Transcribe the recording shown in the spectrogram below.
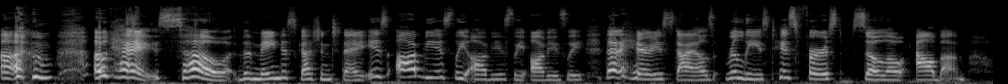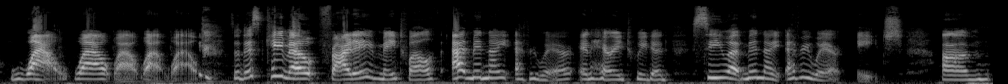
Um, okay, so the main discussion today is obviously, obviously, obviously that Harry Styles released his first solo album. Wow, wow, wow, wow, wow. So this came out Friday, May 12th at midnight everywhere, and Harry tweeted, See you at midnight everywhere, H. Um,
